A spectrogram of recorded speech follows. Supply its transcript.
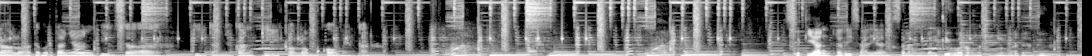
kalau ada pertanyaan bisa ditanyakan di kolom komentar. Sekian dari saya. Assalamualaikum warahmatullahi wabarakatuh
